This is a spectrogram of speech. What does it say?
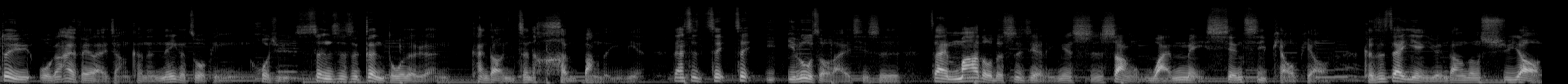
对于我跟艾菲来讲，可能那个作品或许甚至是更多的人看到你真的很棒的一面。但是这这一一路走来，其实。在 model 的世界里面，时尚完美、仙气飘飘，可是，在演员当中需要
